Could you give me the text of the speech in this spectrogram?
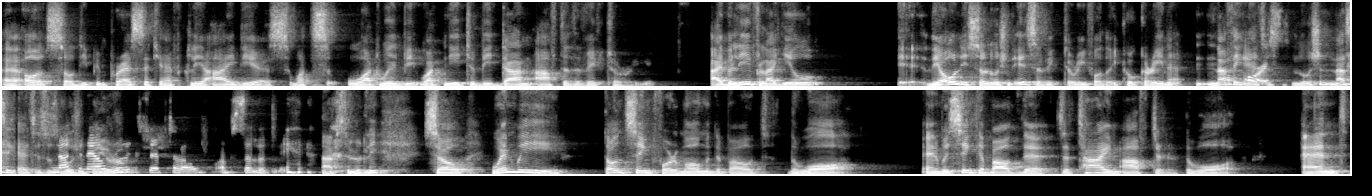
uh, also deep impressed that you have clear ideas what's what will be what need to be done after the victory i believe like you eh, the only solution is a victory for the Ukraine. Nothing else is a solution. Nothing else is a solution Nothing for Europe. Is acceptable. Absolutely. Absolutely. So when we don't think for a moment about the war, and we think about the the time after the war, And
